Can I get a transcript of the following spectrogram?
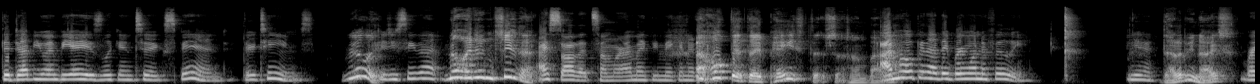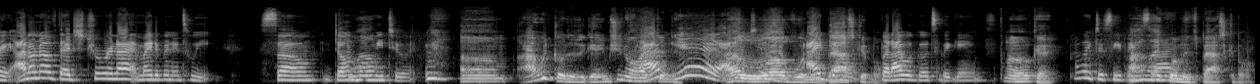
the WNBA is looking to expand their teams. really, Did you see that? no, I didn't see that. I saw that somewhere. I might be making it up. I up. hope that they pay somebody. I'm hoping that they bring one to Philly. Yeah, That'd be nice. right. I don't know if that's true or not. It might have been a tweet. So don't Well, hold me to it. Um, I would go to the games. You know, I, I, yeah, I too. love women's I basketball. but I would go to the games. Oh, okay. I like to see things. I like live. women's basketball.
